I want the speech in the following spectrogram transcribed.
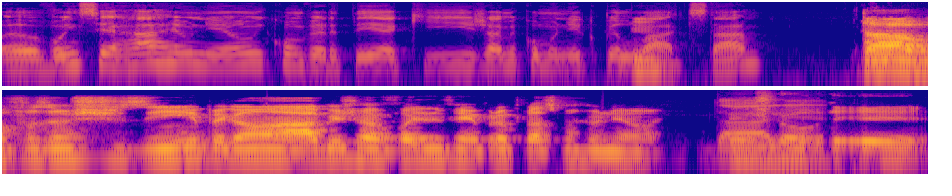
eu vou encerrar a reunião e converter aqui e já me comunico pelo Hum. WhatsApp, tá? Tá, vou fazer um xizinho, pegar uma água e já vou- venho pra próxima reunião. Dale. Show. Aê.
